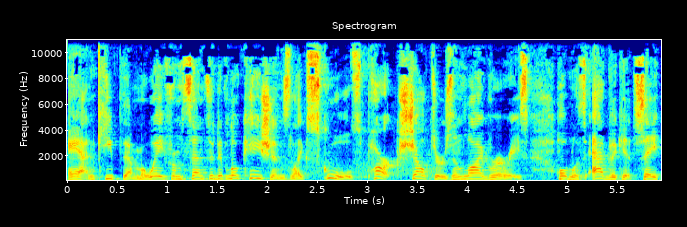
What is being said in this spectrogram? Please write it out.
and keep them away from sensitive locations like schools, parks, shelters, and libraries. Homeless advocates say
